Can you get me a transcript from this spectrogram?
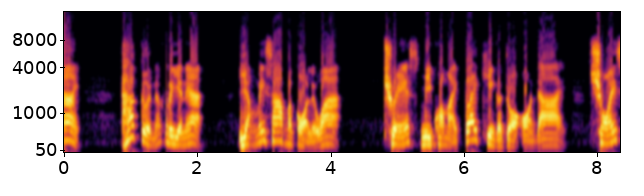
ง่ายๆ ถ้าเกิดนักเรียนเนี่ยยังไม่ทราบมาก่อนเลยว่า trace มีความหมายใกล้เคียงกับ draw on ได้ choice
